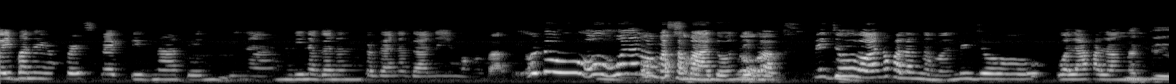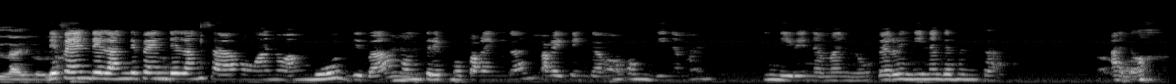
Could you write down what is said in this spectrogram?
iba na yung perspective natin. Hindi na, hindi na ganun kagana-gana yung mga bagay. Although, oh, wala namang masama doon, di ba? Medyo, ano ka lang naman, medyo wala ka lang, naglilo depende lang, depende lang sa kung ano ang mood, di ba? Mm. Kung trip mo pakinggan, pakikinggan mo, kung hindi naman, hindi rin naman, no? Pero hindi na ganun ka, ano,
